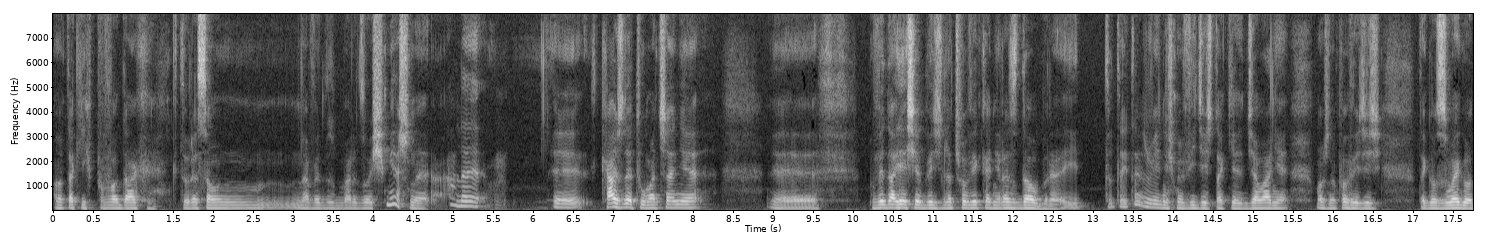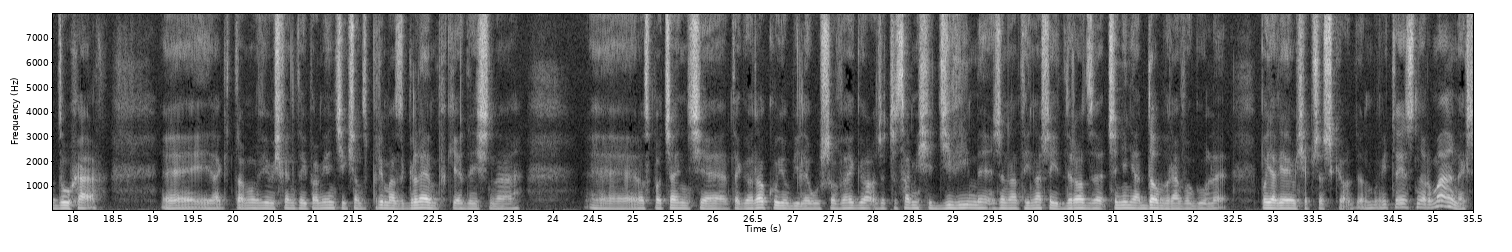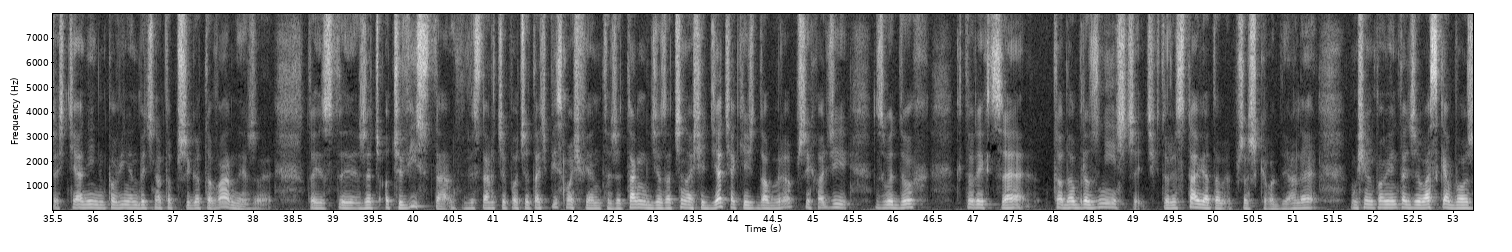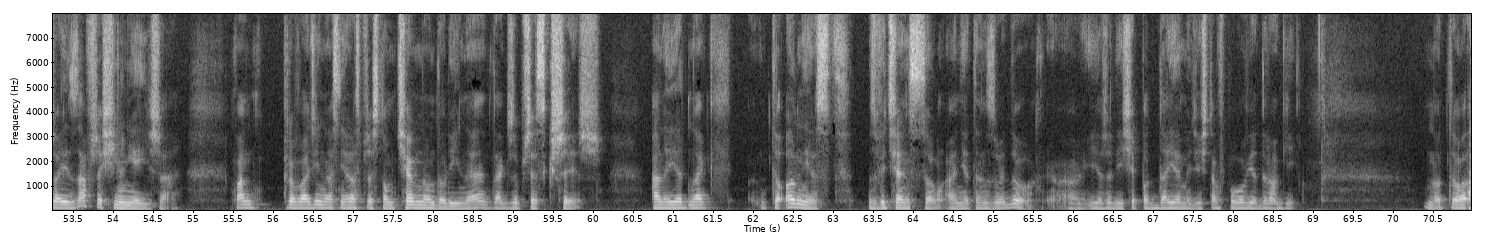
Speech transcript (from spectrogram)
o takich powodach, które są nawet bardzo śmieszne, ale każde tłumaczenie y, wydaje się być dla człowieka nieraz dobre. I tutaj też powinniśmy widzieć takie działanie, można powiedzieć, tego złego ducha, jak to mówił świętej pamięci ksiądz prymas Glęb kiedyś na rozpoczęcie tego roku jubileuszowego, że czasami się dziwimy, że na tej naszej drodze czynienia dobra w ogóle pojawiają się przeszkody. On mówi, to jest normalne, chrześcijanin powinien być na to przygotowany, że to jest y, rzecz oczywista. Wystarczy poczytać Pismo Święte, że tam, gdzie zaczyna się dziać jakieś dobro, przychodzi zły duch, który chce to dobro zniszczyć, który stawia to przeszkody, ale musimy pamiętać, że łaska Boża jest zawsze silniejsza. Pan prowadzi nas nieraz przez tą ciemną dolinę, także przez krzyż, ale jednak to On jest zwycięzcą, a nie ten zły duch. Jeżeli się poddajemy gdzieś tam w połowie drogi, no to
